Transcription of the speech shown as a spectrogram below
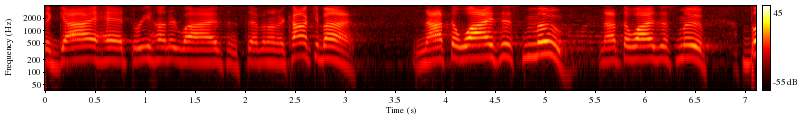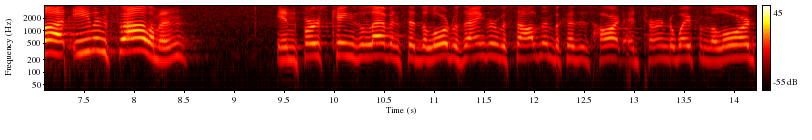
The guy had 300 wives and 700 concubines. Not the wisest move. Not the wisest move. But even Solomon, in 1 Kings 11 said the Lord was angry with Solomon because his heart had turned away from the Lord,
